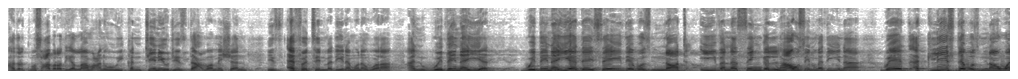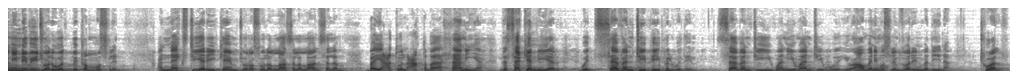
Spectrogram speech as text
Hazrat Mus'ab radiallahu anhu, he continued his da'wah mission, his efforts in Medina Munawwara, and within a year, within a year they say there was not even a single house in Medina where at least there was no one individual who had become Muslim. And next year he came to Rasulullah sallallahu alaihi wasallam, Bay'atul Aqba Thaniya, the second year with 70 people with him. 70. When he went, he, how many Muslims were in Medina? 12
